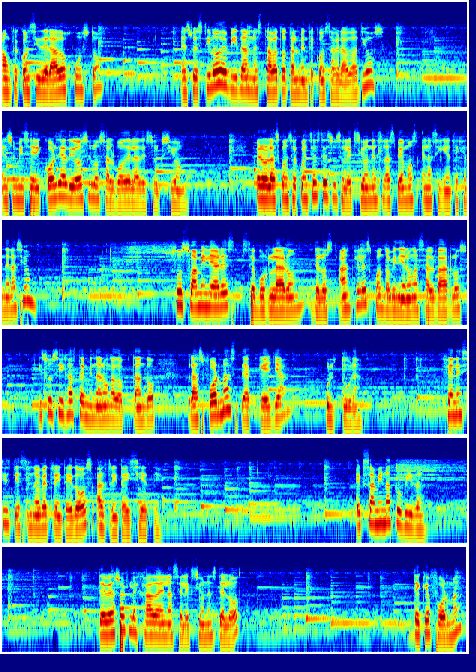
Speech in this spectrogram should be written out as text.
Aunque considerado justo, en su estilo de vida no estaba totalmente consagrado a Dios. En su misericordia Dios lo salvó de la destrucción, pero las consecuencias de sus elecciones las vemos en la siguiente generación. Sus familiares se burlaron de los ángeles cuando vinieron a salvarlos y sus hijas terminaron adoptando las formas de aquella cultura. Génesis 19, 32 al 37. Examina tu vida. ¿Te ves reflejada en las elecciones de Lot? ¿De qué forma?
